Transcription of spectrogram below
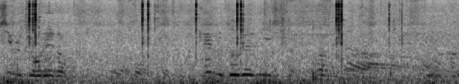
市の条例だもん。県の条例に従う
